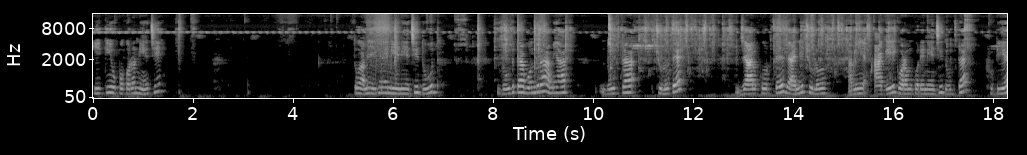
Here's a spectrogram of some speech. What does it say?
কি কি উপকরণ নিয়েছি। তো আমি এখানে নিয়ে নিয়েছি দুধ। দুধটা বন্ধুরা আমি আর দুধটা চুলোতে জাল করতে যাইনি। চুলো আমি আগেই গরম করে নিয়েছি, দুধটা ফুটিয়ে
